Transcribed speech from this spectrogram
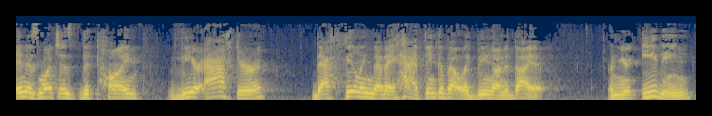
in as much as the time thereafter, that feeling that I had. Think about like being on a diet. When you're eating,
